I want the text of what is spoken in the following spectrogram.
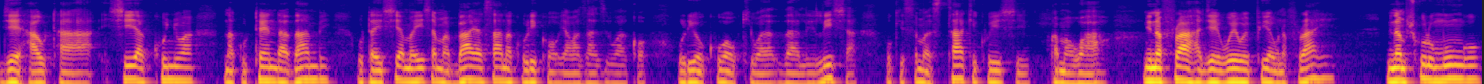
Je hautaishia kunywa na kutenda dhambi? Utaishia maisha mabaya sana kuliko ya wazazi wako uliokuwa ukiwadhalilisha ukisema staki kuishi kama wao. Nina furaha. Je wewe pia unafurahi ninamshukuru mungu.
